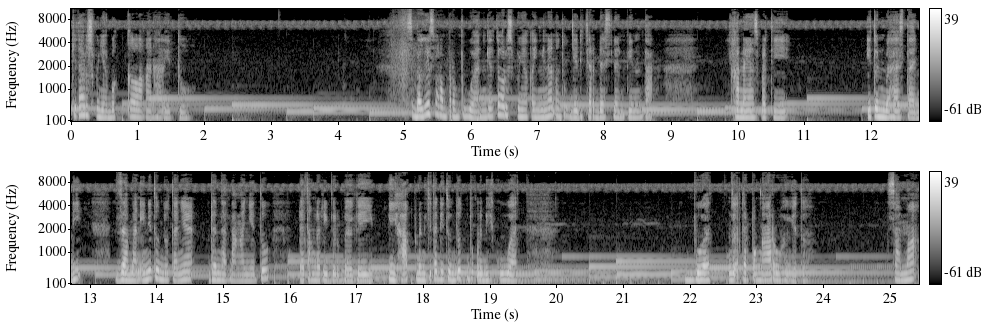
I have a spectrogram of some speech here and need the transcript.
kita harus punya bekal akan hal itu sebagai seorang perempuan kita harus punya keinginan untuk jadi cerdas dan pintar. Karena yang seperti itu bahas tadi zaman ini tuntutannya dan tantangannya itu datang dari berbagai pihak dan kita dituntut untuk lebih kuat. Buat nggak terpengaruh gitu. Sama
